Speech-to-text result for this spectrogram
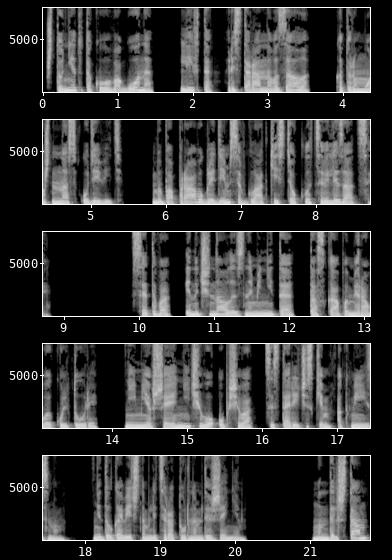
что нету такого вагона, лифта, ресторанного зала, которым можно нас удивить. Мы по праву глядимся в гладкие стекла цивилизации. С этого и начиналась знаменитая тоска по мировой культуре, не имевшая ничего общего с историческим акмеизмом, недолговечным литературным движением. Мандельштам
